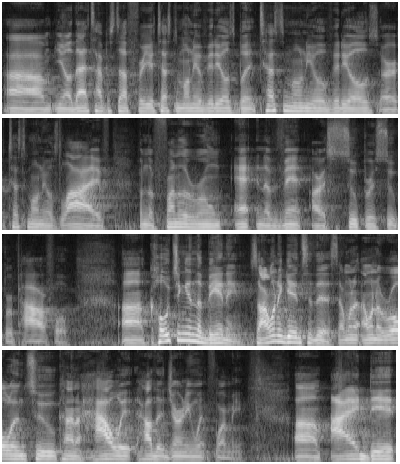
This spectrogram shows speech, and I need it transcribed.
um, you know, that type of stuff for your testimonial videos. But testimonial videos or testimonials live from the front of the room at an event are super, super powerful. Uh, coaching in the beginning. So I want to get into this. I want to I want to roll into kind of how it how the journey went for me. Um, I did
